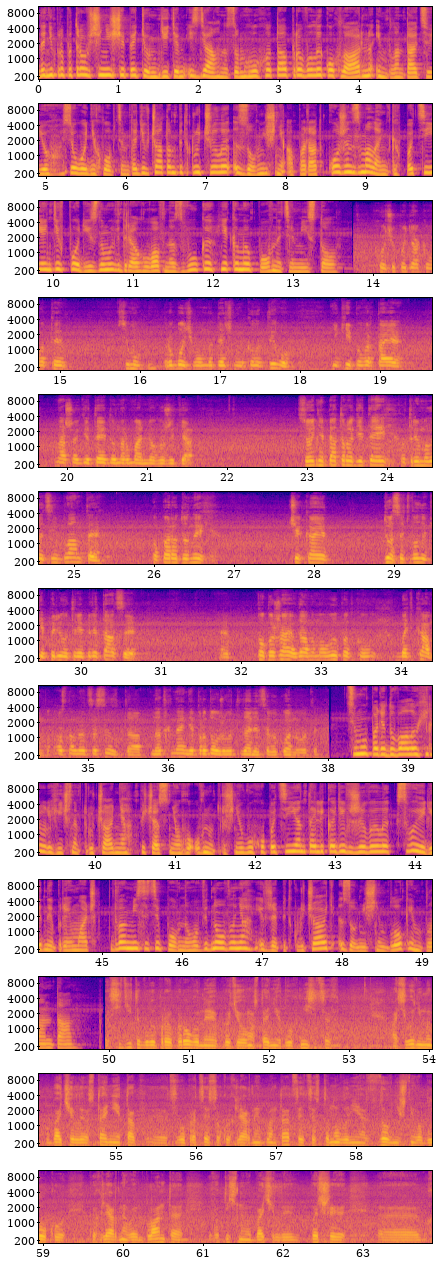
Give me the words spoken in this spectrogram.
На Дніпропетровщині ще п'ятьом дітям із діагнозом глухота провели кохлеарну імплантацію. Сьогодні хлопцям та дівчатам підключили зовнішній апарат. Кожен з маленьких пацієнтів по-різному відреагував на звуки, якими повниться місто. Хочу подякувати всьому робочому медичному колективу, який повертає наших дітей до нормального життя. Сьогодні п'ятеро дітей отримали ці імпланти. Попереду них чекає досить великий період реабілітації. Е, Побажаю в даному випадку батькам основне це сил та натхнення продовжувати далі це виконувати. Цьому передувало хірургічне втручання. Під час нього у внутрішнє вухо пацієнта лікарі вживили своєрідний приймач. Два місяці повного відновлення і вже підключають зовнішній блок імпланта. Всі діти були прооперовані протягом останніх двох місяців. А сьогодні ми побачили останній етап е, цього процесу кохлеарної імплантації. Це встановлення зовнішнього блоку кохлеарного імпланта. І фактично ми бачили перші е,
